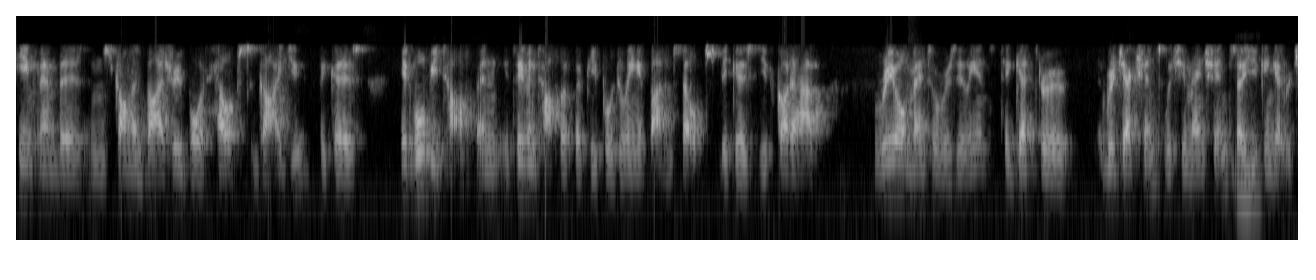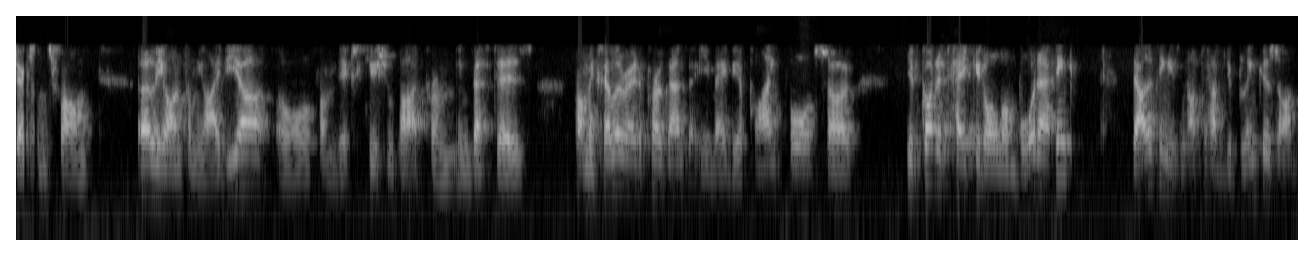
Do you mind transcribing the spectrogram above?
team members and strong advisory board helps guide you because it will be tough, and it's even tougher for people doing it by themselves because you've got to have real mental resilience to get through rejections, which you mentioned. So you can get rejections from early on from your idea or from the execution part, from investors, from accelerator programs that you may be applying for. So you've got to take it all on board. And I think the other thing is not to have your blinkers on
